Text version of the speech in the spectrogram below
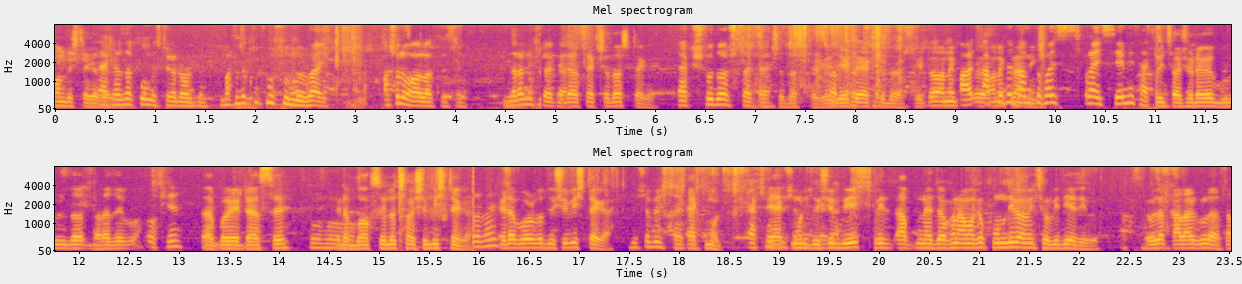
পঞ্চাশ টাকা এক হাজার পঞ্চাশ টাকা ডর্জন বাচ্চাদের খুব খুব সুন্দর ভাই। আসলে ভালো লাগতেছে। যারা নিচু টাকা এটা আছে একশো দশ টাকা। একশো দশ টাকা। একশো দশ টাকা। এই যে এটা একশো দশ এটা অনেক অনেক দাম তো ভাই প্রায় সেমই থাকে। ছয়শো টাকা গুরুজ ধরা যাব ওকে। তারপরে এটা আছে এটা বক্স হলো ছয়শো বিশ টাকা। এটা পড়বে দুশো বিশ টাকা। দুশো বিশ টাকা। এক মোট এক মোট এক মুঠ দুশো বিশ আপনি যখন আমাকে ফোন দিবে আমি ছবি দিয়ে দিব। এগুলো কালারগুলো আছে।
